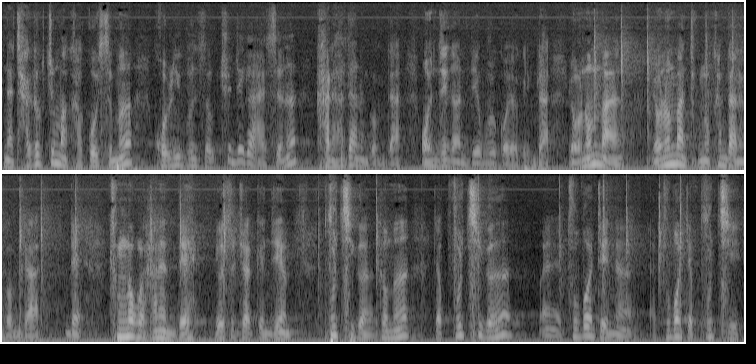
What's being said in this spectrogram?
그냥 자격증만 갖고 있으면 권리 분석 취득의 알선은 가능하다는 겁니다. 언젠가는 내볼 거여기입니다. 요놈만 요놈만 등록한다는 겁니다. 근데 등록을 하는데 이것을 저렇게 이제 부칙은 그러면 부칙은 예, 두 번째 있는 두 번째 부칙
